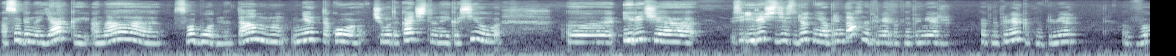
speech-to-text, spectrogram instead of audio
особенно яркой, она свободна. Там нет такого чего-то качественного и красивого. Э, И речь, и речь сейчас идет не о брендах, например, как, например, как, например, как, например, в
